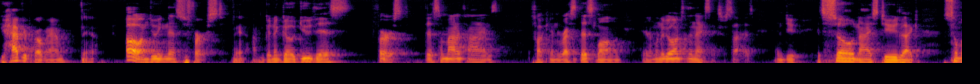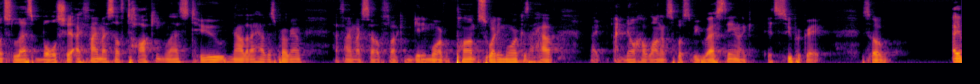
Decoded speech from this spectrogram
you have your program. yeah, Oh, I'm doing this first. Yeah. I'm gonna go do this first, this amount of times, fucking rest this long, and I'm gonna go on to the next exercise and do. It's so nice, dude. Like so much less bullshit. I find myself talking less too now that I have this program. I find myself fucking getting more of a pump, sweating more because I have like I know how long I'm supposed to be resting. Like it's super great. So I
